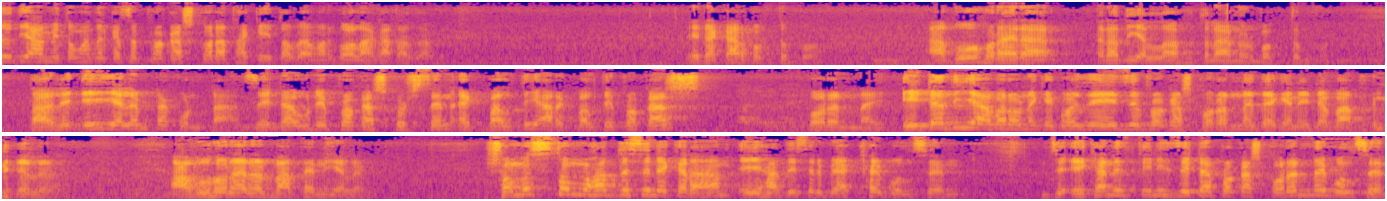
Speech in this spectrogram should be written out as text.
যদি আমি তোমাদের কাছে প্রকাশ করা থাকি, তবে আমার গলা কাটা যাবে। এটা কার বক্তব্য? আবু হরাইরা রাদি আল্লাহ আনুর বক্তব্য। তাহলে এই এলেমটা কোনটা? যেটা উনি প্রকাশ করছেন, এক বালতি, আরেক বালতি প্রকাশ করেন নাই। এটা দিয়ে আবার অনেকে কয় যে, এই যে প্রকাশ করেন নাই, দেখেন এটা বাতে নিয়ে এলেন আবহরার বাতে নিয়ে এলেন সমস্ত মহাদিসিন এই হাদিসের ব্যাখ্যায় বলছেন যে এখানে তিনি যেটা প্রকাশ করেন নাই বলছেন,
